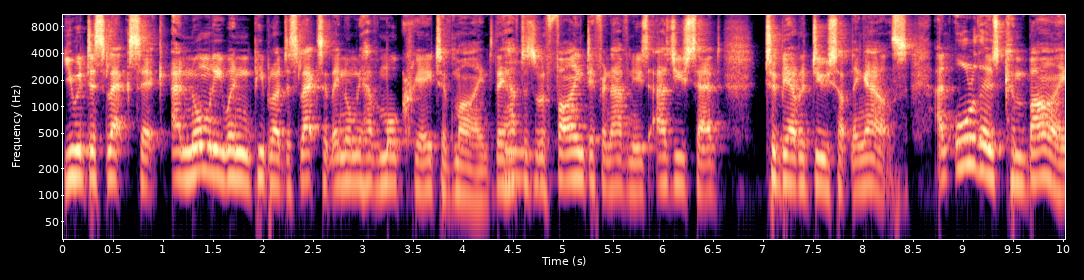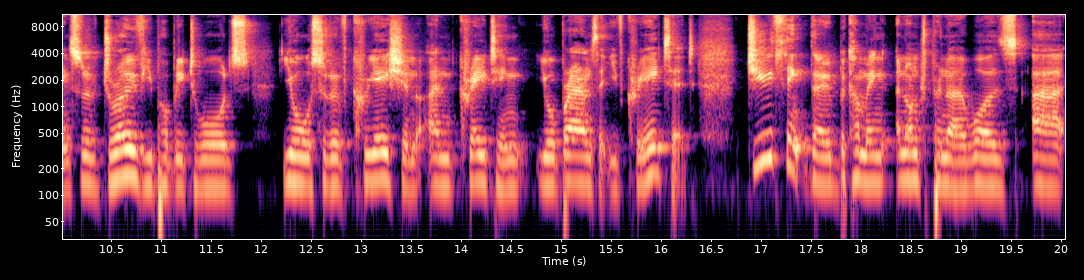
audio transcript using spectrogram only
you were dyslexic, and normally when people are dyslexic, they normally have a more creative mind. They have mm. to sort of find different avenues, as you said, to be able to do something else. And all of those combined sort of drove you probably towards your sort of creation and creating your brands that you've created. Do you think, though, becoming an entrepreneur was uh,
